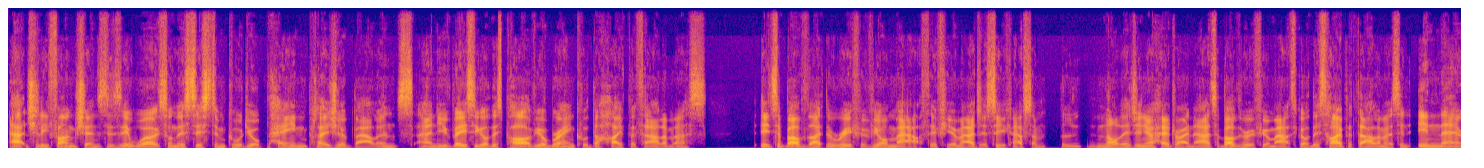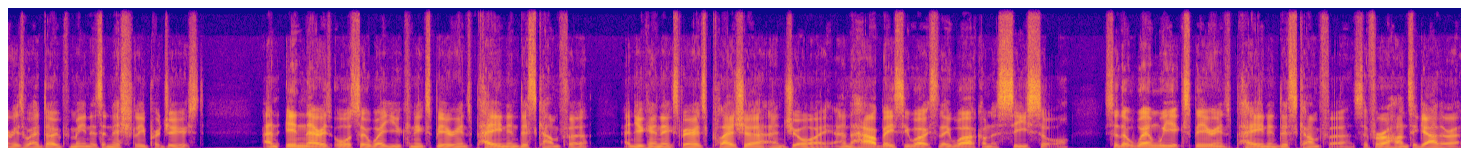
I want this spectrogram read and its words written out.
actually functions is it works on this system called your pain pleasure balance. And you've basically got this part of your brain called the hypothalamus. It's above like the roof of your mouth, if you imagine, so you can have some knowledge in your head right now. It's above the roof of your mouth. You've got this hypothalamus, and in there is where dopamine is initially produced. And in there is also where you can experience pain and discomfort, and you can experience pleasure and joy. And how it basically works, they work on a seesaw so that when we experience pain and discomfort, so for a hunter gatherer,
